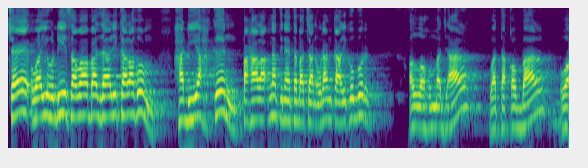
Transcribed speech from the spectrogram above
C wayuhdi sawaba zalika lahum. Hadiahkeun pahalana tina eta bacaan urang ka kubur. Allahumma ja'al wa taqabbal wa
